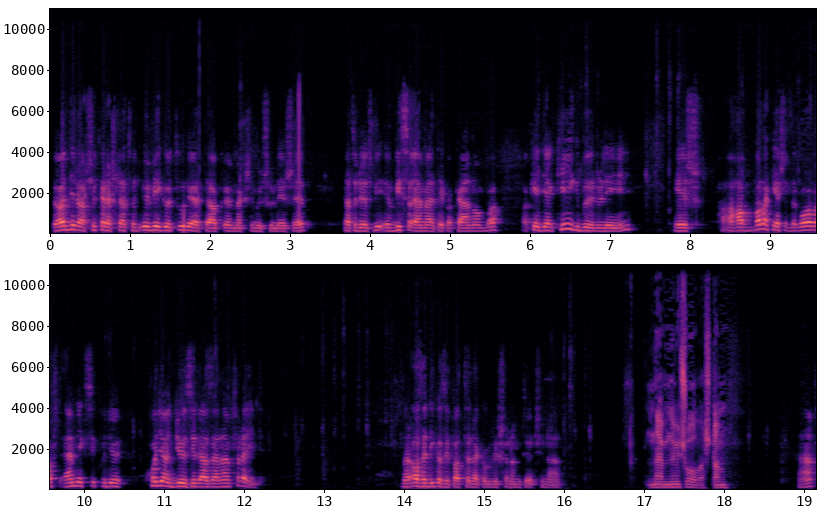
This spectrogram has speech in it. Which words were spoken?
ő annyira sikeres lett, hogy ő végül túlélte a könyv megsemmisülését, tehát hogy őt vi- visszaemelték a kánonba, aki egy ilyen kékbőrű lény, és ha, ha valaki esetleg olvast, emlékszik, hogy ő hogyan győzi le az ellenfeleit? Mert az egy igazi pattern recognition, amit ő csinál. Nem, nem is olvastam. Aha.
